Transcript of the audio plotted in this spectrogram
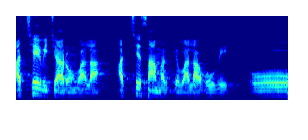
अच्छे विचारों वाला, अच्छे सामर्थ्य वाला होवे। ओ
